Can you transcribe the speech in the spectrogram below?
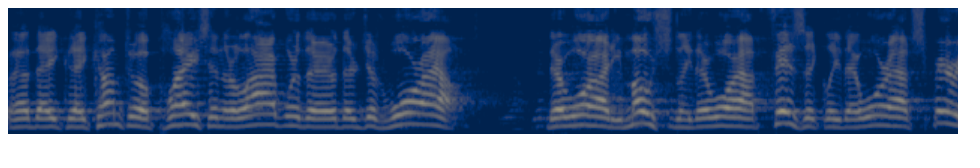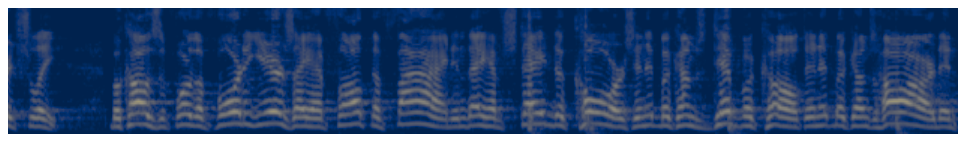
uh, they, they come to a place in their life where they're, they're just wore out. They're wore out emotionally, they're wore out physically, they're wore out spiritually because for the 40 years they have fought the fight and they have stayed the course and it becomes difficult and it becomes hard and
